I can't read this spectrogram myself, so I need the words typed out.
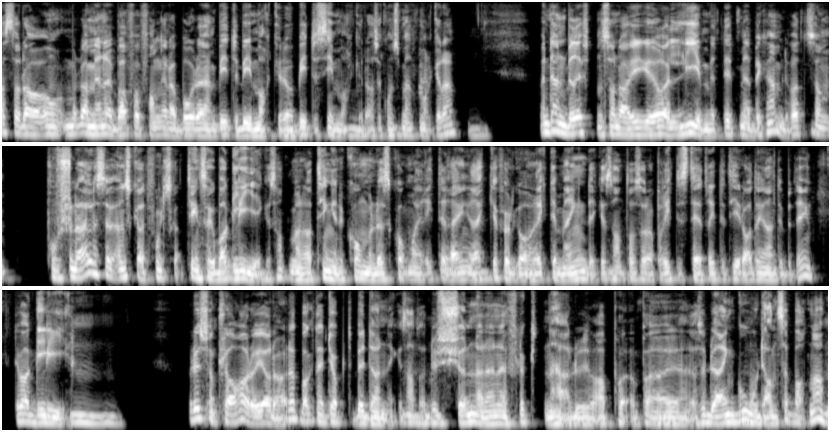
Altså da, da mener jeg bare for å fange da både B2B-markedet og B2C-markedet, altså konsumentmarkedet. Men den bedriften som da gjør livet mitt litt mer bekvemt, for at som profesjonell så ønsker jeg at folk skal, ting skal bare gli, ikke sant? men at tingene kommer, det kommer i riktig rekkefølge og i riktig mengde, ikke sant? Altså da på riktig sted, riktig tid og alt den type ting. Det bare glir. Og du som klarer å gjøre det, det er bare en jobb to be done. ikke sant? At du skjønner denne flukten her. Du, har på, på, altså du er en god dansepartner.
